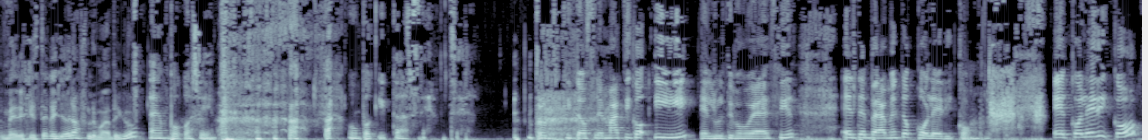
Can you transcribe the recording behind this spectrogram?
me, dijiste que yo era flemático. Eh, Un poco, sí. Un poquito, sí, sí. Un poquito flemático. Y, el último que voy a decir, el temperamento colérico. El colérico,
